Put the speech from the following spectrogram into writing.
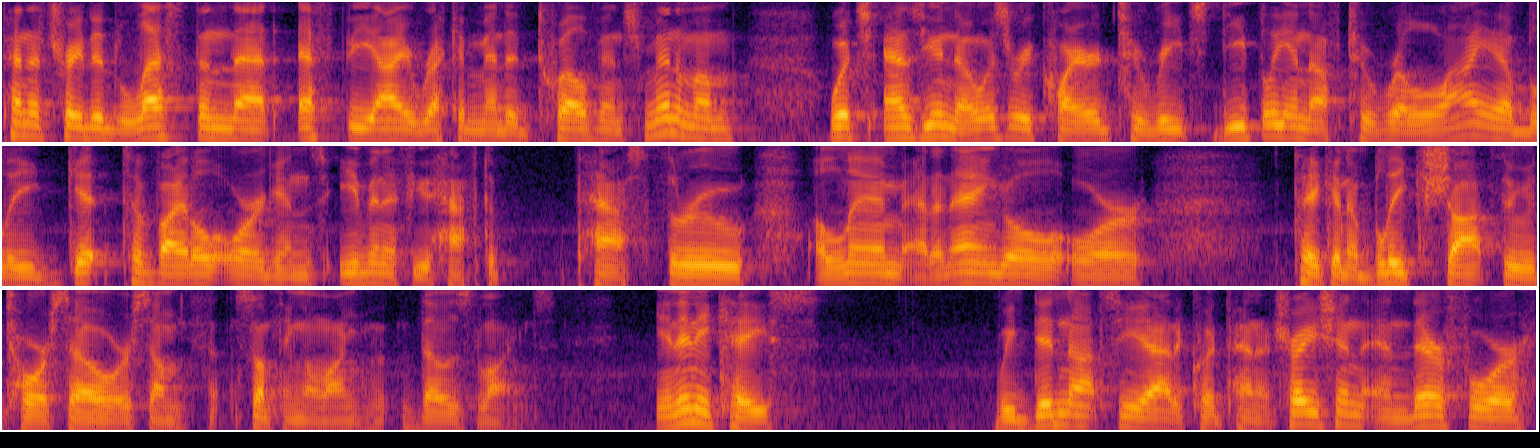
penetrated less than that FBI recommended 12 inch minimum, which, as you know, is required to reach deeply enough to reliably get to vital organs, even if you have to pass through a limb at an angle or take an oblique shot through a torso or some, something along those lines. In any case, we did not see adequate penetration, and therefore,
